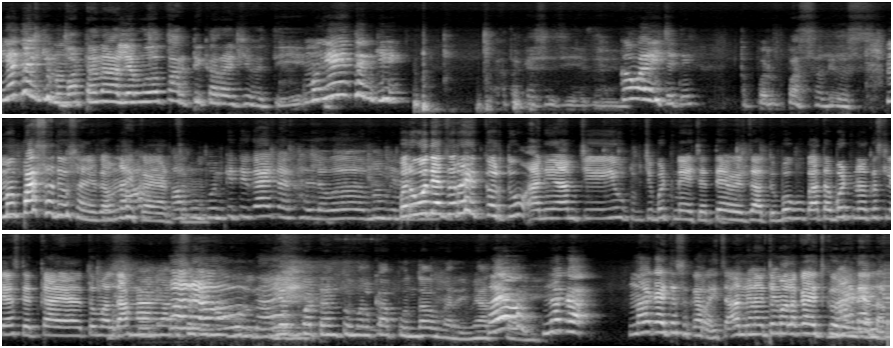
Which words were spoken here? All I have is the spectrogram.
येतील की मग? बटन आल्यामुळं पार्टी करायची होती. मग येतील की? आता कशाची आहे? कवा यायचे ते? परत पाच सहा दिवस. मग पाच सहा दिवसाने जाऊ नाही काय अडचण आपण नाही. पण किती काय काय खाल्लं व मम्मी बरं उद्याचं रहित करतो आणि आमची युट्यूबची बटन यायच्यात त्यावेळेस जातो बघू का आता बटन कसले असतात काय तुम्हाला दाखवून. एक बटन तुम्हाला कापून दावणार आहे मी काय हो? आता नका. ना काय तसं करायचं. आम्ही नाही तुम्हाला काहीच करून देणार.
